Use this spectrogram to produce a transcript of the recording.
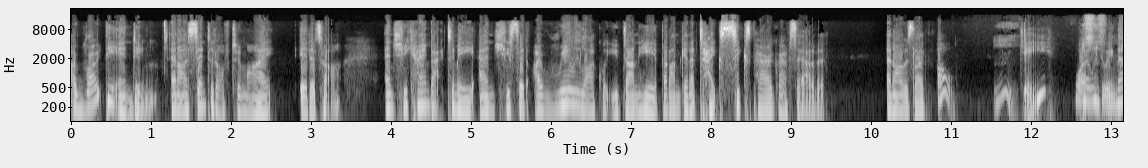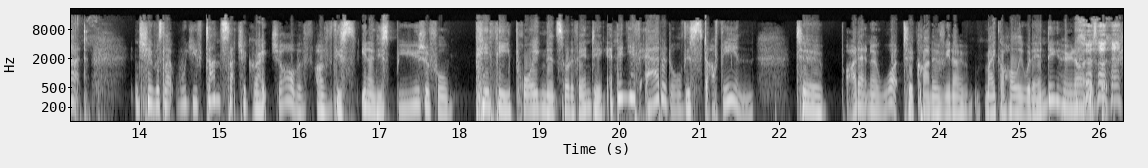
I wrote the ending and I sent it off to my editor. And she came back to me and she said, I really like what you've done here, but I'm going to take six paragraphs out of it. And I was like, oh, mm. gee, why are we doing that? And she was like, Well, you've done such a great job of, of this, you know, this beautiful, pithy, poignant sort of ending. And then you've added all this stuff in to I don't know what to kind of you know make a Hollywood ending. Who knows? But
